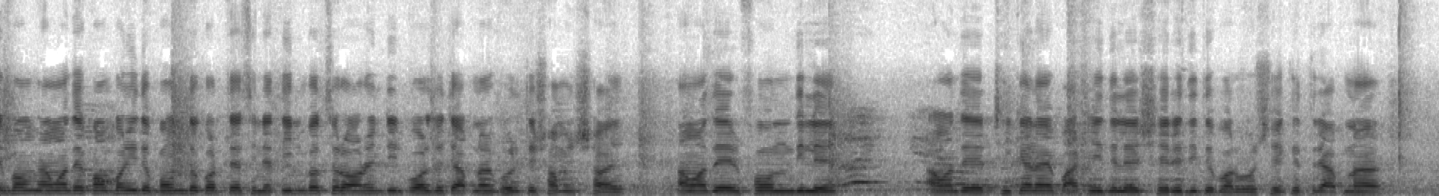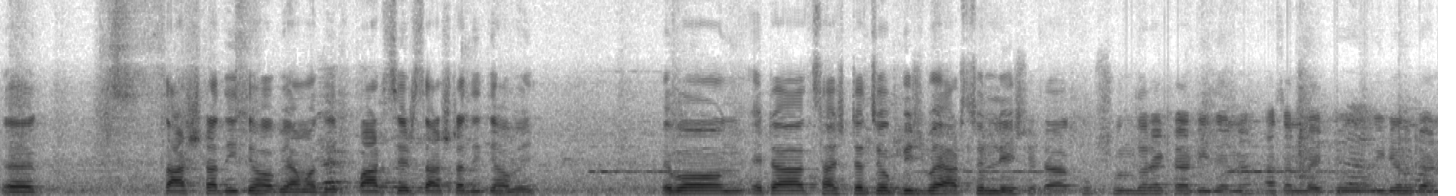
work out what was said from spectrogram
এবং আমাদের কোম্পানিতে বন্ধ করতে আসি না। তিন বছর ওয়ারেন্টির পর যদি আপনার ঘড়িতে সমস্যা হয় আমাদের ফোন দিলে আমাদের ঠিকানায় পাঠিয়ে দিলে সেরে দিতে পারব। সেক্ষেত্রে আপনার চার্জটা দিতে হবে আমাদের, পার্সের চার্জটা দিতে হবে। এবং এটা সাইজটা চব্বিশ বাই আটচল্লিশ, এটা খুব সুন্দর একটা ডিজাইন, হাসান ভাই একটু ভিডিও ডান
